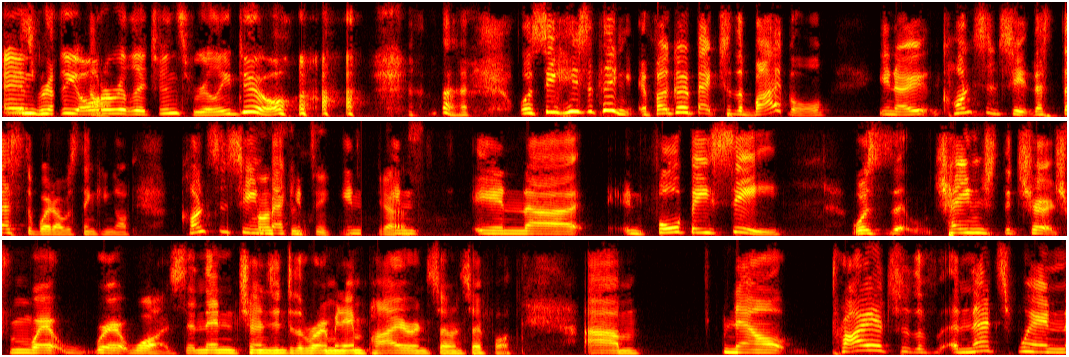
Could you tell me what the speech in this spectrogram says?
and really the not. older religions really do. Well, see, here's the thing. If I go back to the Bible, you know, Constantine, that's, that's the word I was thinking of. Constantine, Constantine, back in, in, yes. in, in, uh, in 4 BC was the, changed the church from where, where it was and then turns into the Roman Empire and so on and so forth. Um, now, prior to the, and that's when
